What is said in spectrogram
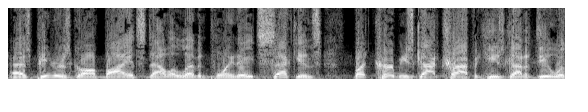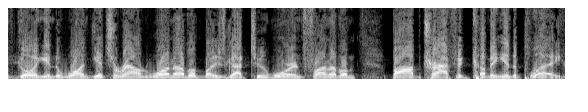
As Peter's gone by, it's now 11.8 seconds, but Kirby's got traffic he's got to deal with going into one. Gets around one of them, but he's got two more in front of him. Bob traffic coming into play.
